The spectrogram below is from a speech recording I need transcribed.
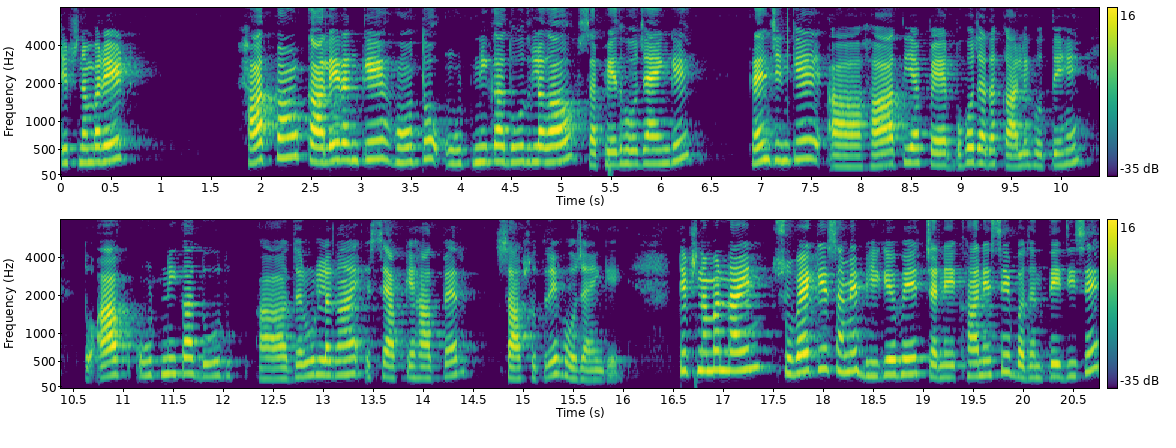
टिप्स नंबर एट, हाथ पाँव काले रंग के हों तो ऊँटनी का दूध लगाओ, सफ़ेद हो जाएँगे। फ्रेंड्स जिनके हाथ या पैर बहुत ज़्यादा काले होते हैं तो आप ऊँटनी का दूध ज़रूर लगाएँ, इससे आपके हाथ पैर साफ़ सुथरे हो जाएँगे। टिप्स नंबर नाइन, सुबह के समय भीगे हुए चने खाने से वज़न तेज़ी से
